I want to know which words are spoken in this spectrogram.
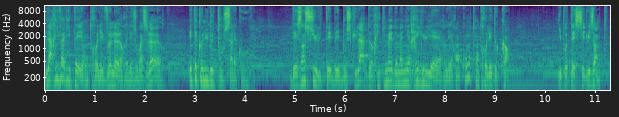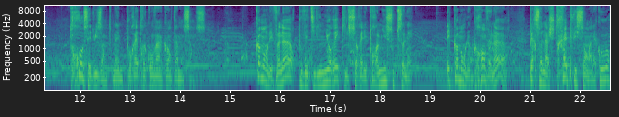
La rivalité entre les veneurs et les oiseleurs était connue de tous à la cour. Des insultes et des bousculades rythmaient de manière régulière les rencontres entre les deux camps. Hypothèse séduisante, trop séduisante même pour être convaincante à mon sens. Comment les veneurs pouvaient-ils ignorer qu'ils seraient les premiers soupçonnés? Et comment le grand veneur, personnage très puissant à la cour,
